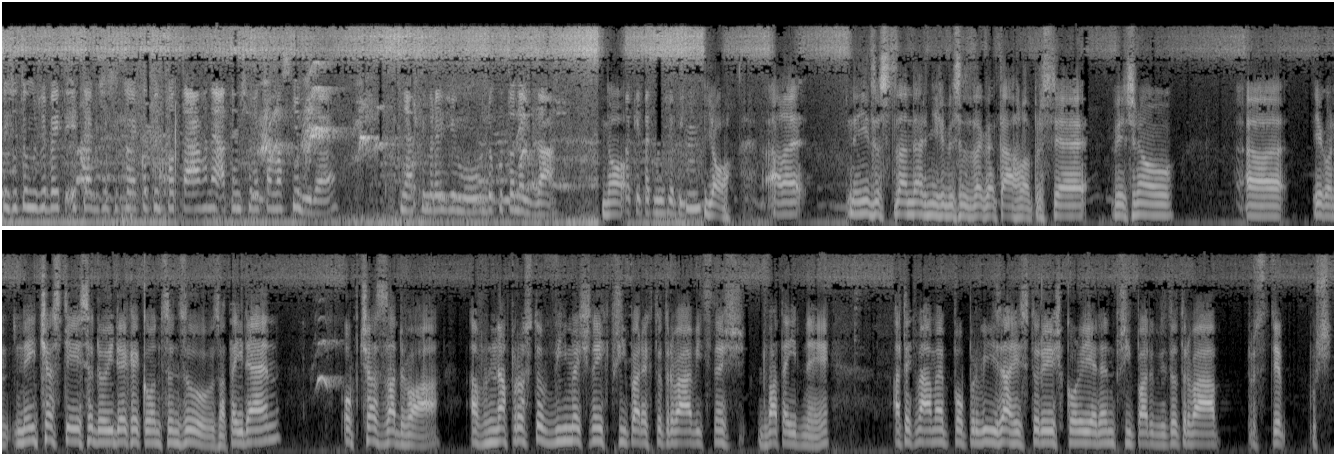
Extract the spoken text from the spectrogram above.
Takže to může být i tak, že se to jako ty potáhne a ten člověk tam vlastně bude v nějakém režimu, dokud to nevzdá. No, Taky tak může být. Jo, ale není to standardní, že by se to takhle táhlo. Prostě většinou uh, jako nejčastěji se dojde ke koncenzu za týden, občas za dva a v naprosto výjimečných případech to trvá víc než dva týdny. A teď máme poprvé za historii školy jeden případ, kdy to trvá prostě už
